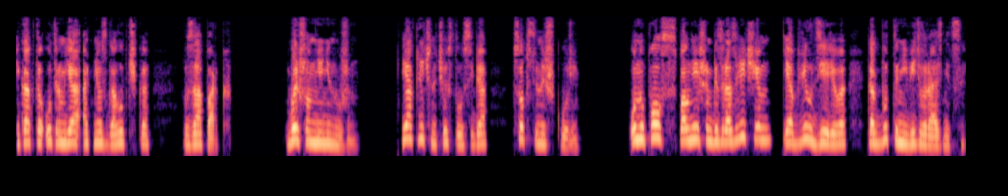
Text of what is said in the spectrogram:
и как-то утром я отнес голубчика в зоопарк. Больше он мне не нужен. Я отлично чувствовал себя в собственной шкуре. Он уполз с полнейшим безразличием и обвил дерево, как будто не видел разницы.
